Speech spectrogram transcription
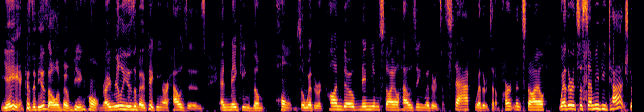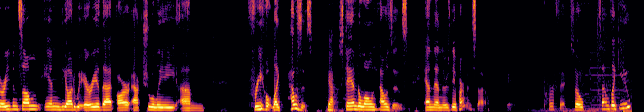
yeah, because it is all about being home, right? It really is about taking our houses and making them home. So whether a condo, condominium style housing, whether it's a stacked, whether it's an apartment style, whether it's a semi-detached, or even some in the Ottawa area that are actually um, freehold, like houses. Yeah. standalone houses. And then there's the apartment style. Perfect. So sounds like you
